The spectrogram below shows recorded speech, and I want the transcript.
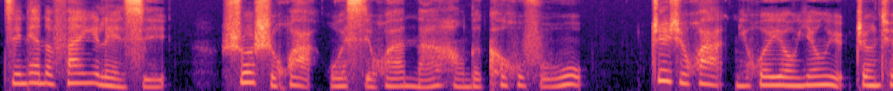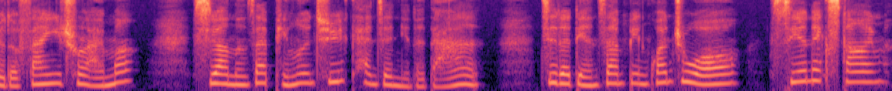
今天的翻译练习：说实话，我喜欢南航的客户服务。这句话你会用英语正确的翻译出来吗？希望能在评论区看见你的答案。记得点赞并关注我哦。See you next time.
